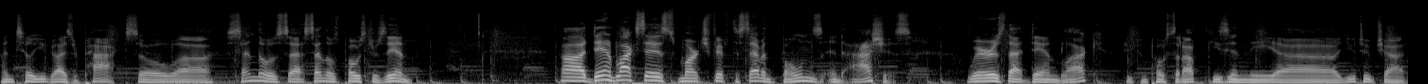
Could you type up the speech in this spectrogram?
until you guys are packed. So uh, send those uh, send those posters in. Uh, Dan Black says March 5th to 7th, Bones and Ashes. Where is that, Dan Black? If you can post it up, he's in the uh, YouTube chat.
